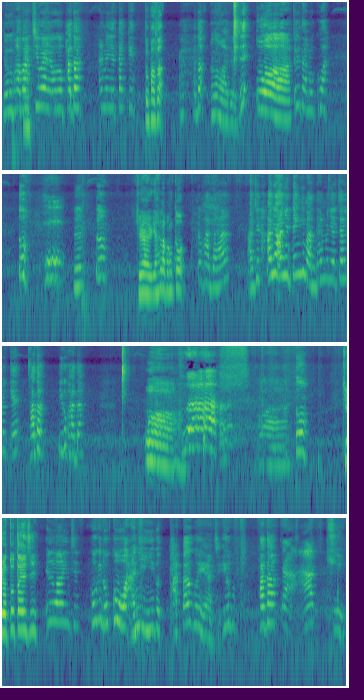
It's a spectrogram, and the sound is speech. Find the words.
여기 봐봐, 지우야 여기 받아. 할머니 닦게. 또 받아. 받아. 하나 둘 셋. 우와, 저기다 놓고 와. 또, 응, 또. 지호야 여기 한라봉 또. 또 받아. 아직 아니 아니 땡기면 안 돼. 할머니가 자를게. 받아. 이거 받아. 와. 와. 또 지호야 또 따야지. 일로 와 이제. 거기 놓고 와. 아니 이거 다 따고 해야지. 이거 받아. 알지.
